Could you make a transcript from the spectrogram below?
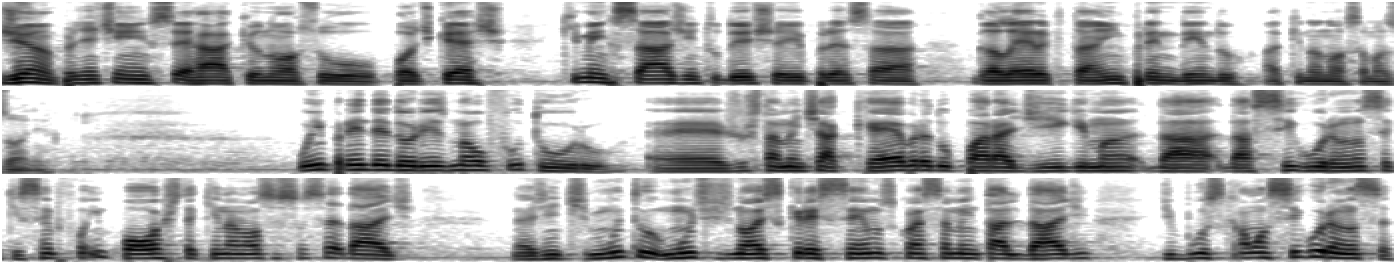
Jean, para a gente encerrar aqui o nosso podcast, que mensagem tu deixa aí para essa galera que está empreendendo aqui na nossa Amazônia? O empreendedorismo é o futuro, é justamente a quebra do paradigma da, da segurança que sempre foi imposta aqui na nossa sociedade. Né? A gente, muito, muitos de nós crescemos com essa mentalidade de buscar uma segurança.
